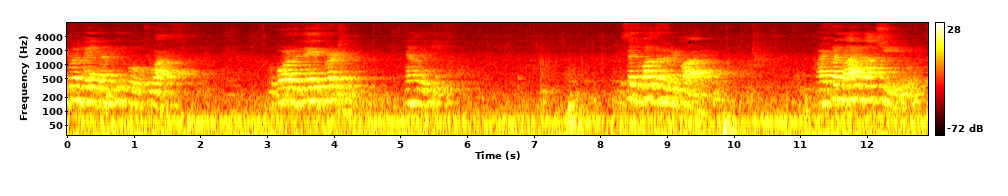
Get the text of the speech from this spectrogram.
You have made them equal to us, who bore the day's burden and the heat. He said to one of them in reply, My friend, I have not cheated you.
